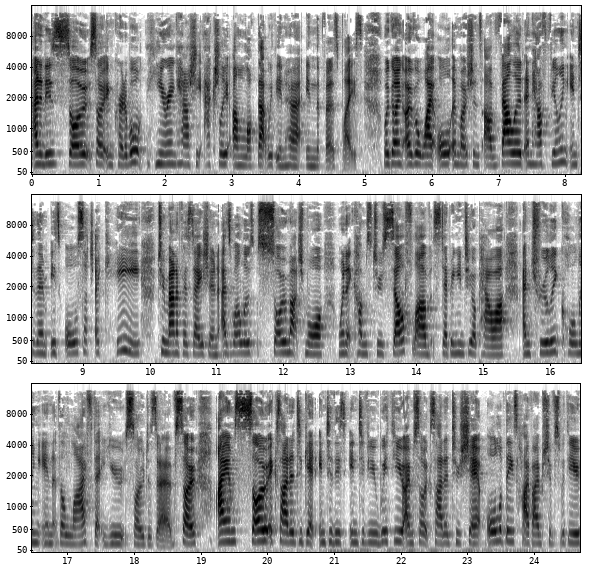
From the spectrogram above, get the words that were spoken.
and it is so, so incredible hearing how she actually unlocked that within her in the first place. We're going over why all emotions are valid and how feeling into them is all such a key to manifestation, as well as so much more when it comes to self love, stepping into your power, and truly calling in the life that you so deserve. So, I am so excited to get into this interview with you. I'm so excited to share all of these high vibe shifts with you,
